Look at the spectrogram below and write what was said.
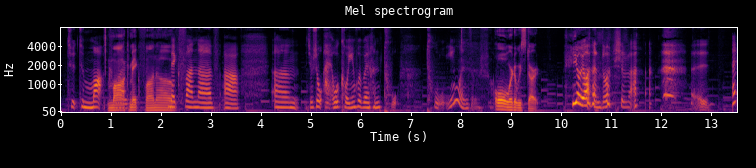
to to mock Mock, or make fun of. make fun of 啊，嗯，就说哎，我口音会不会很土？土英文怎么说？ oh, where do we start? 又有很多是吧？呃，哎，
